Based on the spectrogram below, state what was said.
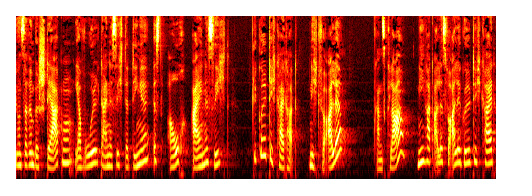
die uns darin bestärken, jawohl, deine Sicht der Dinge ist auch eine Sicht, die Gültigkeit hat. Nicht für alle, ganz klar. Nie hat alles für alle Gültigkeit,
